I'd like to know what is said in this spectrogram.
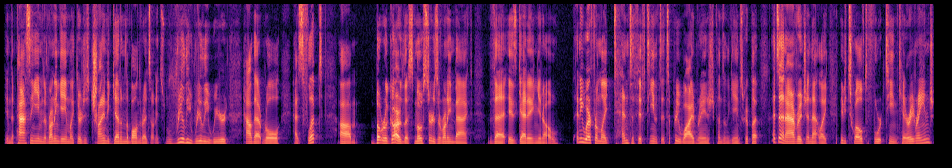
in the passing game, the running game. Like they're just trying to get him the ball in the red zone. It's really, really weird how that role has flipped. Um, but regardless, Mostert is a running back that is getting, you know, anywhere from like 10 to 15. It's, it's a pretty wide range, depends on the game script, but it's an average in that like maybe 12 to 14 carry range.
